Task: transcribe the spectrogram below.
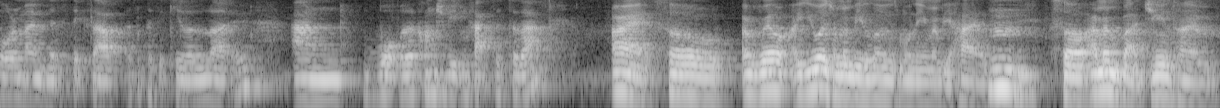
or a moment that sticks out as a particular low? And what were the contributing factors to that? All right, so a real you always remember your lows more than you remember your highs. Mm. So I remember about June time.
